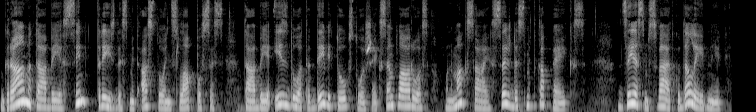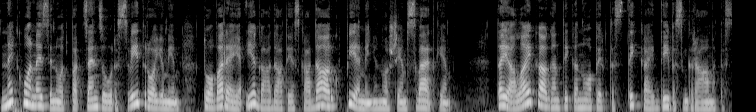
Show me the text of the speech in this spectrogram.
Grāmatā bija 138 lapuses, tā bija izdota 2000 eksemplāros un maksāja 60 kopeikas. Dziesmu svētku dalībnieki, neko nezinot par cenzūras svītrojumiem, to varēja iegādāties kā dārgu piemiņu no šiem svētkiem. Tajā laikā gan tika nopirktas tikai divas grāmatas.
